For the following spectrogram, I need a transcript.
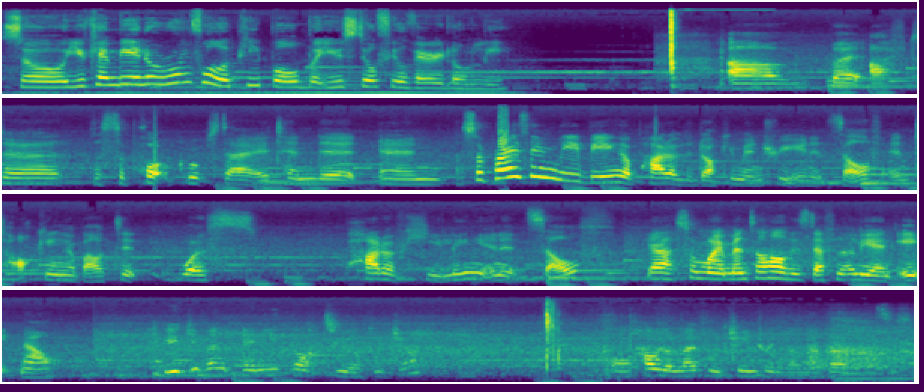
So you can be in a room full of people, but you still feel very lonely. Um, but after the support groups that I attended, and surprisingly, being a part of the documentary in itself and talking about it was part of healing in itself. Yeah, so my mental health is definitely an 8 now. Have you given any thought to your future? Or how your life will change when your mother passes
